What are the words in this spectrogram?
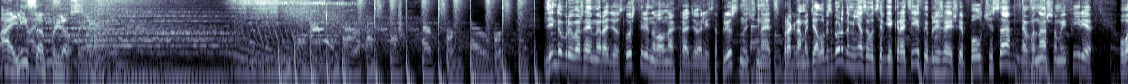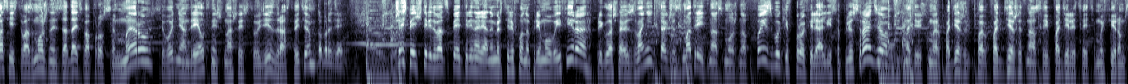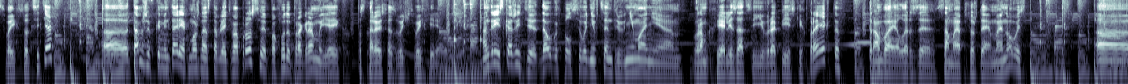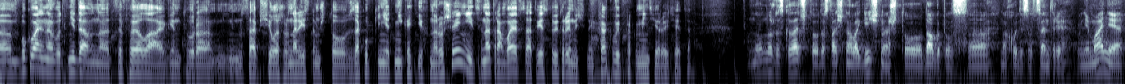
Алиса Плюс. День добрый, уважаемые радиослушатели. На волнах радио Алиса Плюс начинается программа «Диалог с городом». Меня зовут Сергей Каратеев, и ближайшие полчаса в нашем эфире у вас есть возможность задать вопросы мэру. Сегодня Андрей Элкснич в нашей студии. Здравствуйте. Добрый день. 654-2530, номер телефона прямого эфира. Приглашаю звонить. Также смотреть нас можно в Фейсбуке, в профиле Алиса Плюс Радио. Надеюсь, мэр поддержит, поддержит нас и поделится этим эфиром в своих соцсетях. А, там же в комментариях можно оставлять вопросы. По ходу программы я их постараюсь озвучить в эфире. Андрей, скажите, Даугавпилс сегодня в центре внимания в рамках реализации европейских проектов. Трамвай ЛРЗ – самая обсуждаемая новость. А, буквально вот недавно ЦФЛА агентура сообщила журналистам, что в закупке нет никаких нарушений, и цена трамваев соответствует рыночной. Как вы прокомментируете это? Ну, нужно сказать, что достаточно логично, что Даугапилс э, находится в центре внимания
